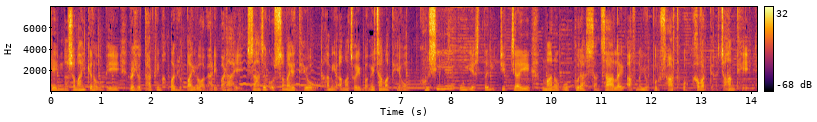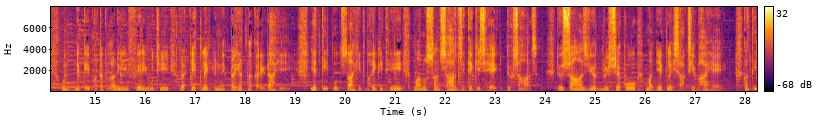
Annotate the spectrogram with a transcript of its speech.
केही नसमाइकन उभि र यो धरतीमा पहिलो पाइलो अगाडि बढाए। साँझको समय थियो हामी आमा छोरी बगैँचामा थियौँ। खुसीले ऊ यस्तरी चिच्याई मानव ऊ पुरा संसारलाई आफ्नो यो पुरुषार्थको खबर दिन चाहन्थे। ऊ निकै पटक लडी फेरि उठी र एक्लै हिँड्ने प्रयत्न गरिरहे। यति उत्साहित भएकी थिए मानव संसार जितेकी छे। त्यो साँझ त्यो साँझ यो दृश्यको म एक्लै साक्षी भए। कति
